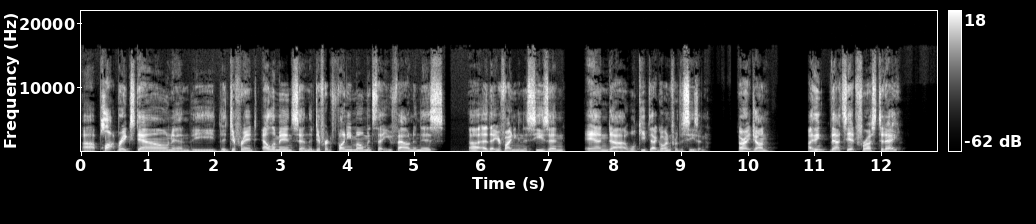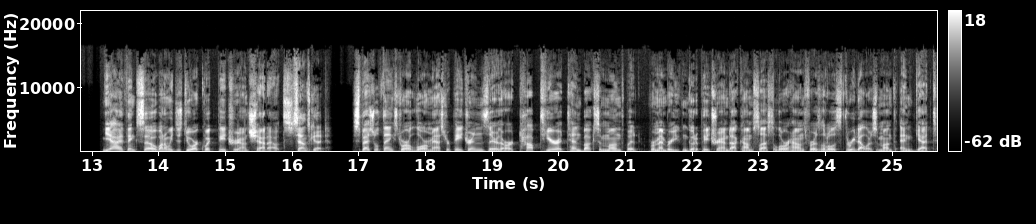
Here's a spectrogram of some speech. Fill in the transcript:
uh, plot breaks down and the the different elements and the different funny moments that you found in this uh, that you're finding in this season, and uh, we'll keep that going for the season. All right, John. I think that's it for us today. Yeah, I think so. Why don't we just do our quick Patreon shout outs? Sounds good. Special thanks to our Lore Master patrons. They're our top tier at 10 bucks a month, but remember you can go to patreon.com slash the lorehounds for as little as $3 a month and get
